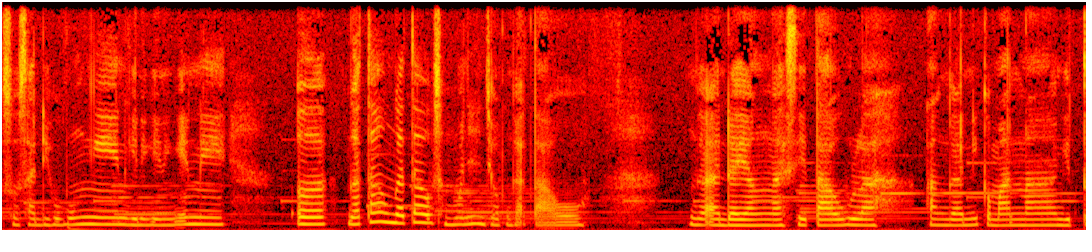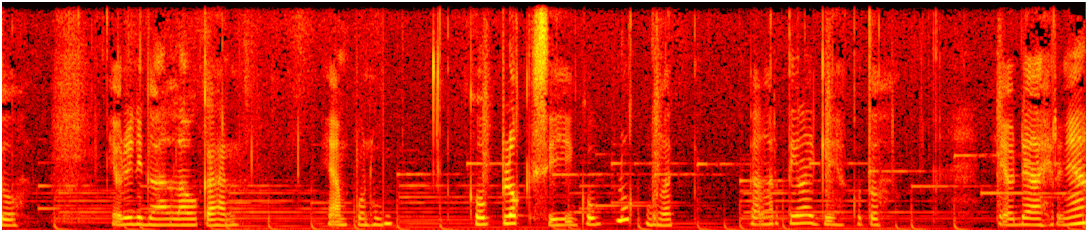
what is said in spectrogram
susah dihubungin? Gini gini gini. Eh nggak tahu nggak tahu. Semuanya jawab nggak tahu. Nggak ada yang ngasih tahu lah Angga nih ke mana gitu. Ya udah digalau kan. Ya ampun goblok sih goblok banget. Nggak ngerti lagi aku tuh. Ya udah akhirnya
